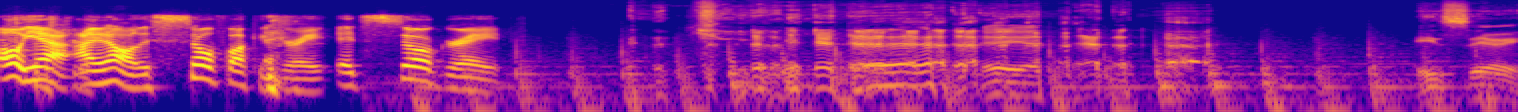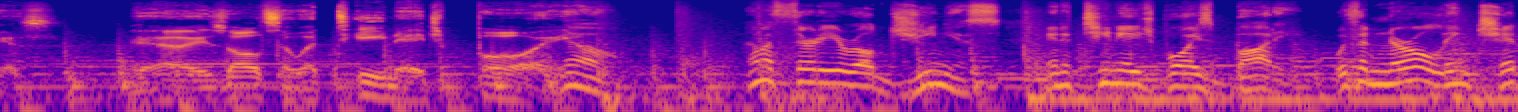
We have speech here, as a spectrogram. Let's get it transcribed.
Oh yeah, I know. It's so fucking great. It's so great. he's serious. Yeah, he's also a teenage boy. No. I'm a 30 year old genius in a teenage boy's body with a neural link chip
